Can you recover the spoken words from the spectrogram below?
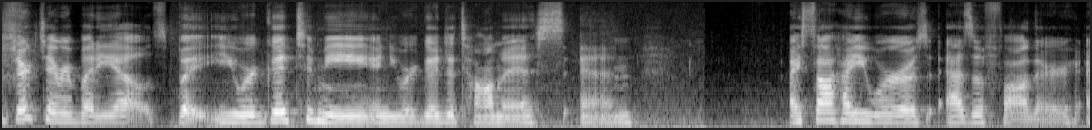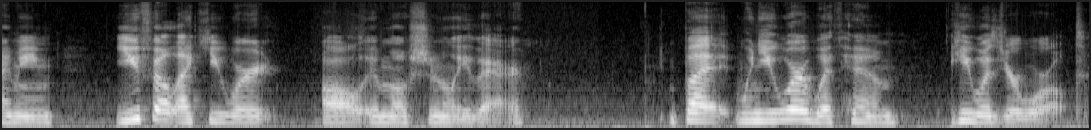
jerk to everybody else, but you were good to me and you were good to Thomas and I saw how you were as, as a father. I mean, you felt like you weren't all emotionally there. But when you were with him, he was your world.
